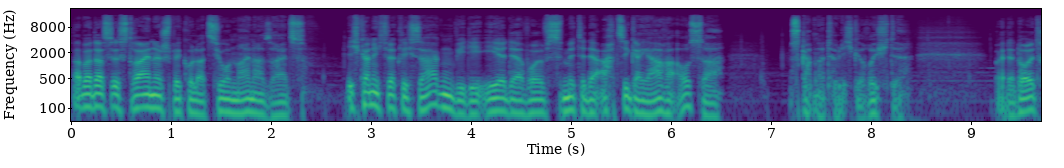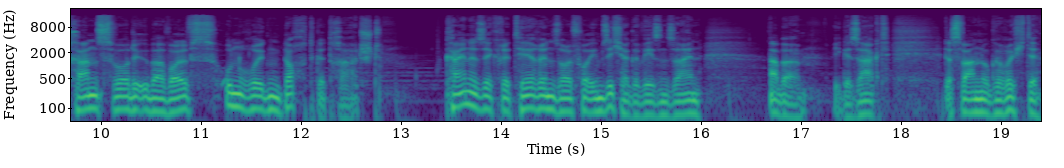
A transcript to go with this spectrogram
Aber das ist reine Spekulation meinerseits. Ich kann nicht wirklich sagen, wie die Ehe der Wolfs Mitte der 80er Jahre aussah. Es gab natürlich Gerüchte. Bei der Deutrans wurde über Wolfs unruhigen Docht getratscht. Keine Sekretärin soll vor ihm sicher gewesen sein. Aber, wie gesagt, das waren nur Gerüchte,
